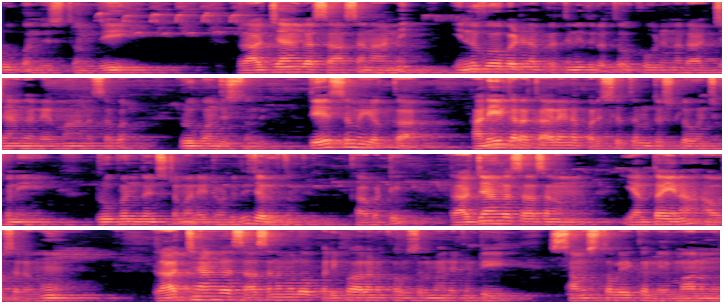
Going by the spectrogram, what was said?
రూపొందిస్తుంది. రాజ్యాంగ శాసనాన్ని ఎన్నుకోబడిన ప్రతినిధులతో కూడిన రాజ్యాంగ నిర్మాణ సభ రూపొందిస్తుంది. దేశం యొక్క అనేక రకాలైన పరిస్థితులను దృష్టిలో ఉంచుకొని రూపొందించడం అనేటువంటిది జరుగుతుంది. కాబట్టి రాజ్యాంగ శాసనం ఎంతైనా అవసరము. రాజ్యాంగ శాసనములో పరిపాలనకు అవసరమైనటువంటి సంస్థల యొక్క నిర్మాణము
